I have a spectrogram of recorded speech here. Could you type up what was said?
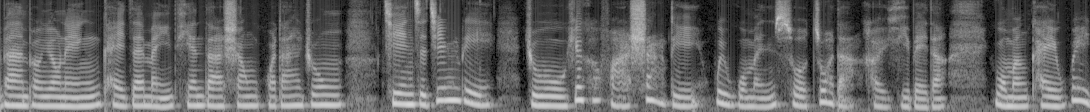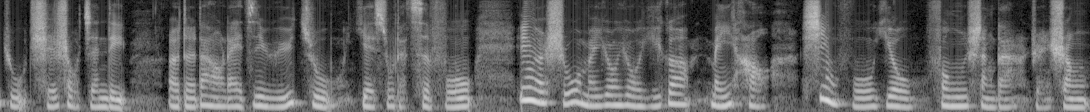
盼朋友您可以在每一天的生活当中亲自经历主耶和华上帝为我们所做的和预备的，我们可以为主持守真理，而得到来自于主耶稣的赐福，因而使我们拥有一个美好、幸福又丰盛的人生。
